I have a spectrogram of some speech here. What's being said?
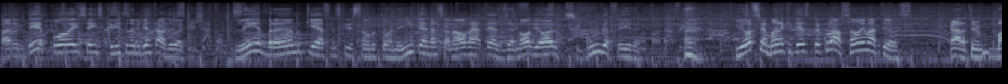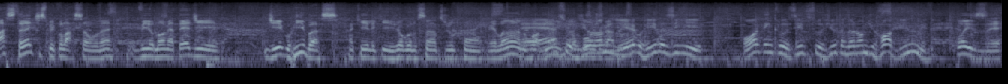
para depois ser inscrito na Libertadores. Lembrando que essa inscrição no torneio internacional vai até às 19 horas de segunda-feira. E outra semana que teve especulação, hein, Matheus? Cara, teve bastante especulação, né? Vi o nome até de Diego Ribas, aquele que jogou no Santos junto com Elano, É, Robinho, um surgiu bom o nome jogador. de Diego Rivas e ontem, inclusive, surgiu também o nome de Robinho. Pois é,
